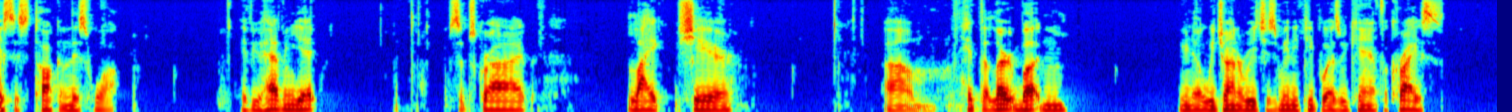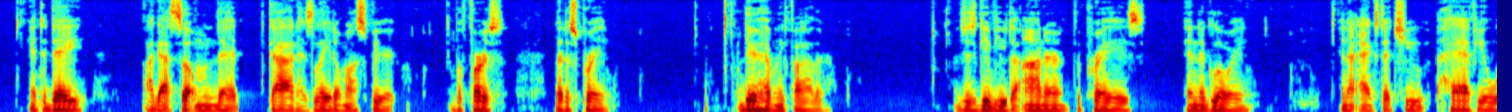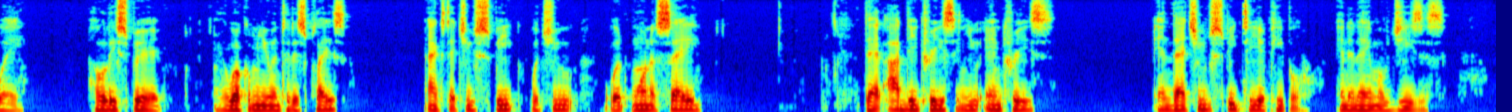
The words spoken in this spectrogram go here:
This is Talking This Walk. If you haven't yet, subscribe, like, share, um, hit the alert button. You know, we're trying to reach as many people as we can for Christ. And today, I got something that God has laid on my spirit. But first, let us pray. Dear Heavenly Father, I just give you the honor, the praise, and the glory. And I ask that you have your way. Holy Spirit, we welcome you into this place. I ask that you speak what you would want to say, that I decrease and you increase, and that you speak to your people in the name of Jesus.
